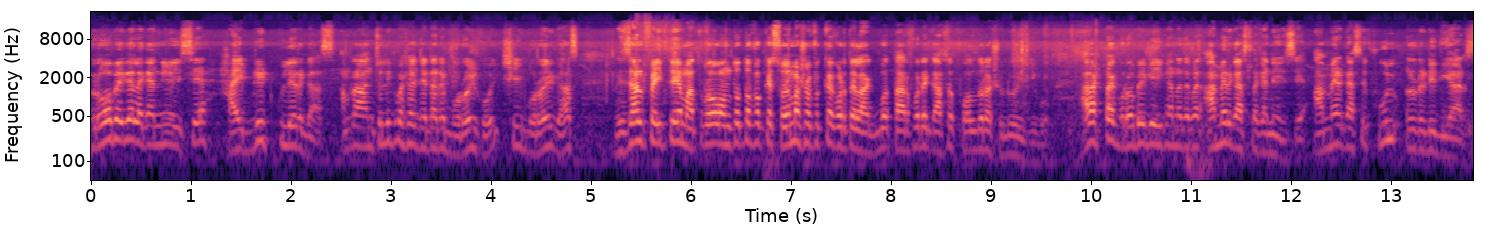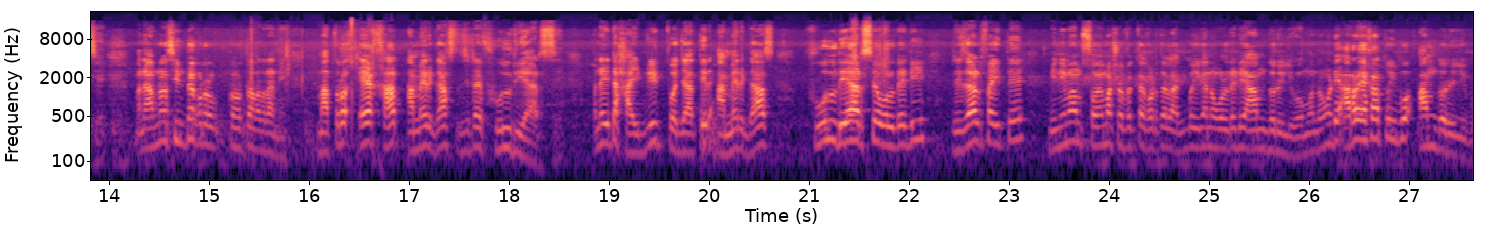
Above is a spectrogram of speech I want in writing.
গ্রো বেগে লাগানো হয়েছে হাইব্রিড কুলের গাছ। আমরা আঞ্চলিক ভাষায় যেটারে বড়ই কই সেই বড়ই গাছ। রেজাল্ট পাইতে মাত্র অন্তত পক্ষে ছয় মাস অপেক্ষা করতে লাগবো তারপরে গাছে ফল ধরা শুরু হয়ে যাব। আর একটা গ্রো বেগে এখানে দেখবেন আমের গাছ লাগানো হয়েছে আমের গাছে ফুল অলরেডি দিয়ে আসছে মানে আপনারা চিন্তা করো করতে পারেন মাত্র এক হাত আমের গাছ যেটা ফুল দিয়ে আসছে মানে এটা হাইব্রিড প্রজাতির আমের গাছ। ফুল দিয়ে আসছে অলরেডি রেজাল্ট পাইতে মিনিমাম ছয় মাস অপেক্ষা করতে লাগবে, এখানে অলরেডি আম ধরে লিব। মোটামুটি আরও এক হইব, আম ধরে লিব।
